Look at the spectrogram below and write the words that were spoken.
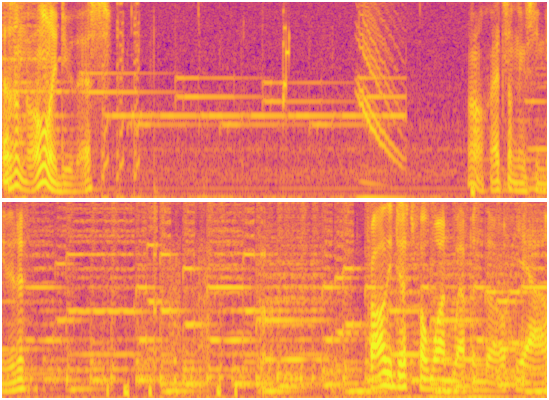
Doesn't normally do this. Oh, that's something she needed. Probably just for one weapon though, yeah.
